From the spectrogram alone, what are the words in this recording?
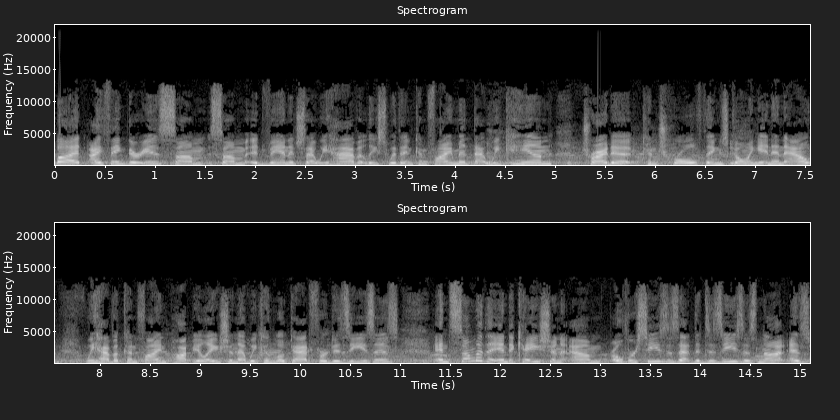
But I think there is some some advantage that we have, at least within confinement, that we can try to control things going in and out. We have a confined population that we can look at for diseases. And some of the indication um, overseas is that the disease is not as,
